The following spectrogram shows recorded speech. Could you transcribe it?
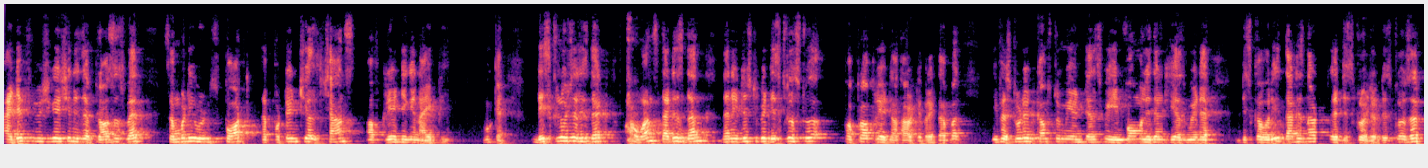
Identification is a process where somebody would spot a potential chance of creating an IP. Okay. Disclosure is that once that is done, then it is to be disclosed to a appropriate authority. For example, if a student comes to me and tells me informally that he has made a discovery, that is not a disclosure. Disclosure,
